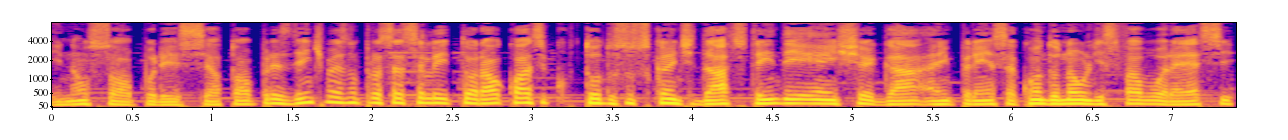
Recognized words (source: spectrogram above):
E não só por esse atual presidente, mas no processo eleitoral quase todos os candidatos tendem a enxergar a imprensa, quando não lhes favorece,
